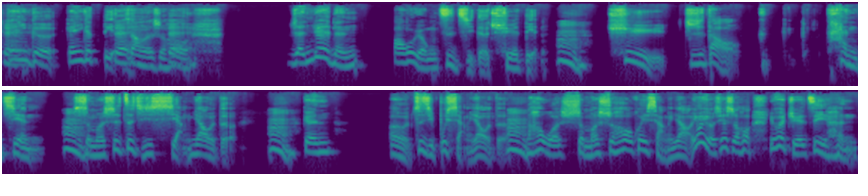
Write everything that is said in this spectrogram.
跟一个跟一个点上的时候，人越能包容自己的缺点，嗯，去知道。看见什么是自己想要的，嗯，跟呃自己不想要的，嗯，然后我什么时候会想要？因为有些时候又会觉得自己很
